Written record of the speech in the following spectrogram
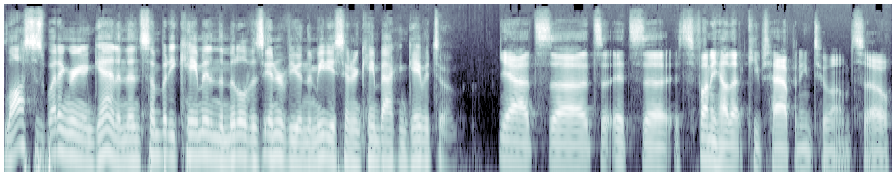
lost his wedding ring again, and then somebody came in in the middle of his interview in the media center and came back and gave it to him. Yeah, it's uh, it's it's uh, it's funny how that keeps happening to him. So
